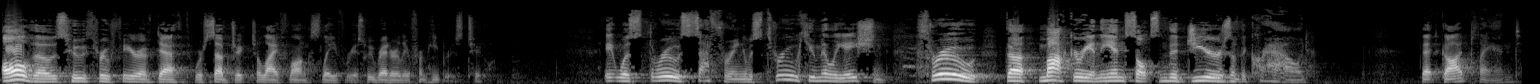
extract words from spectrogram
all those who, through fear of death, were subject to lifelong slavery, as we read earlier from Hebrews 2. It was through suffering, it was through humiliation, through the mockery and the insults and the jeers of the crowd that God planned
